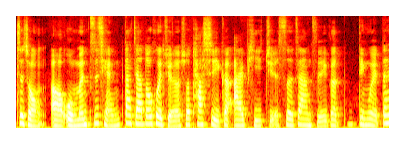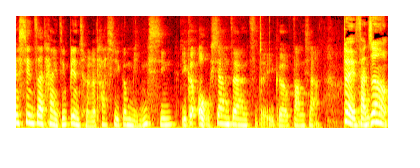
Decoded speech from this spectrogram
这种呃，我们之前大家都会觉得说他是一个 IP 角色这样子一个定位，但是现在他已经变成了他是一个明星、一个偶像这样子的一个方向。对，反正。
